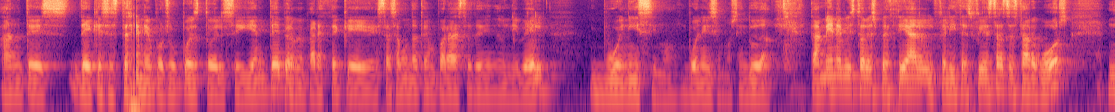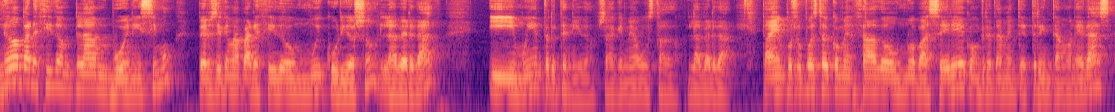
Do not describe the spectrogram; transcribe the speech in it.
antes de que se estrene, por supuesto, el siguiente, pero me parece que esta segunda temporada está teniendo un nivel buenísimo, buenísimo, sin duda. También he visto el especial Felices Fiestas de Star Wars. No me ha parecido en plan buenísimo, pero sí que me ha parecido muy curioso, la verdad y muy entretenido, o sea que me ha gustado, la verdad. También, por supuesto, he comenzado una nueva serie, concretamente 30 monedas.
